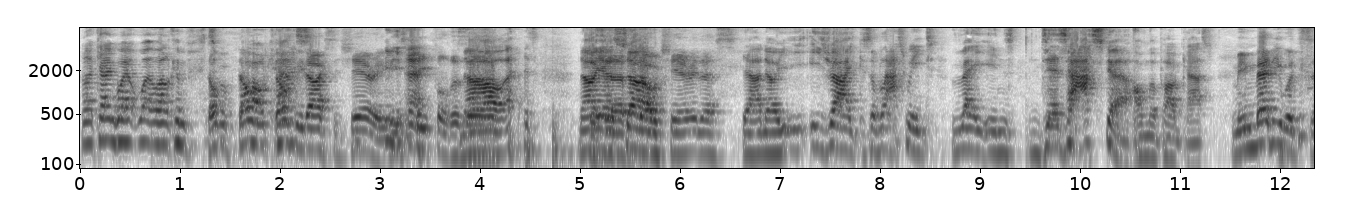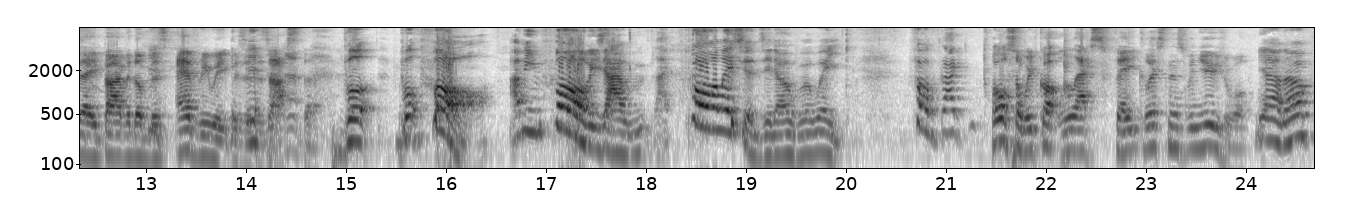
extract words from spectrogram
Right, gang, well, well, welcome to Don't, the don't, don't be nice and cheery. These Yeah. people deserve, No, no, yeah, so no cheeriness. yeah, no, he's right because of last week's ratings disaster on the podcast. I mean, many would say by the numbers every week was a disaster. But but four, I mean, four is out like four listens in over a week. Four, like Also, we've got less fake listeners than usual. yeah, I know.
